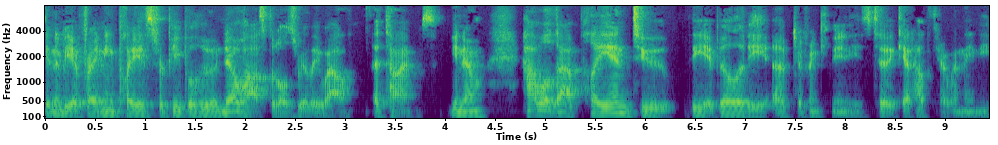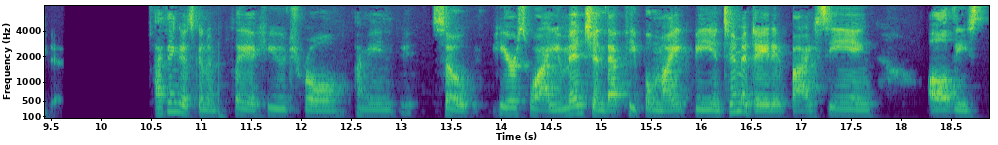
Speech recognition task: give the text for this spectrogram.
going to be a frightening place for people who know hospitals really well at times. You know, how will that play into the ability of different communities to get healthcare when they need it? I think it's going to play a huge role. I mean, so here's why you mentioned that people might be intimidated by seeing all these,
